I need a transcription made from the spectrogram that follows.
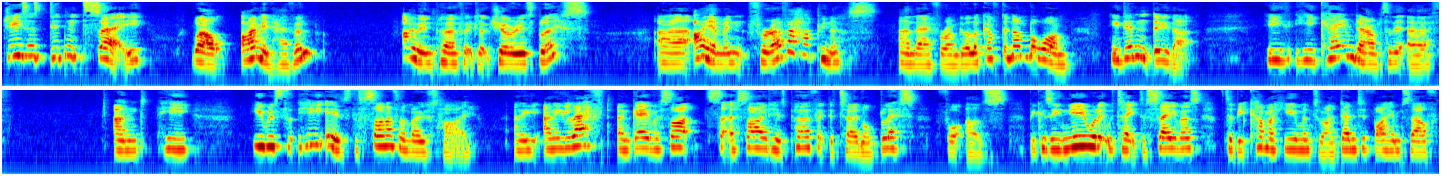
Jesus didn't say, Well, I'm in heaven, I'm in perfect luxurious bliss, uh, I am in forever happiness, and therefore I'm going to look after number one. He didn't do that. He he came down to the earth, and he he was he is the Son of the Most High, and he and he left and gave aside set aside his perfect eternal bliss for us because he knew what it would take to save us, to become a human, to identify himself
